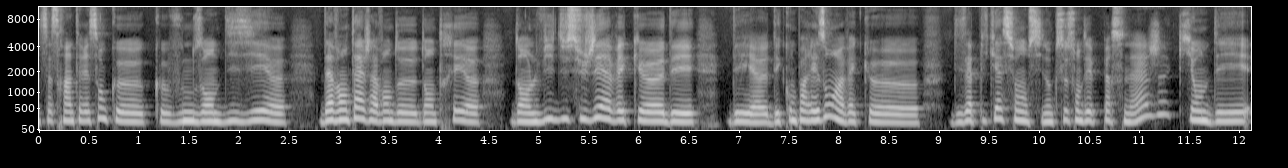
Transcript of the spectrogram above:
ça serait intéressant que, que, vous nous en disiez euh, davantage avant d'entrer euh, dans le vif du sujet avec des, des, des, comparaisons avec des applications aussi. Donc ce sont des personnages qui ont des,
